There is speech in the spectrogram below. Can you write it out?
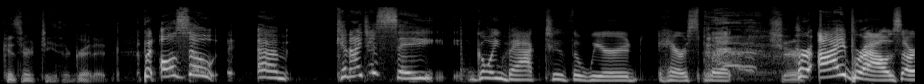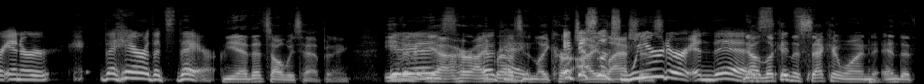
Because her teeth are gritted. But also, um, can I just say, going back to the weird hair split, Sure. her eyebrows are in her the hair that's there. Yeah, that's always happening. Even is? yeah, her eyebrows Okay. and like her It just eyelashes. looks weirder in this. No, look in the second one and the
